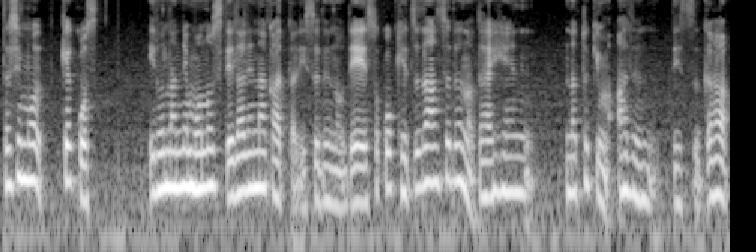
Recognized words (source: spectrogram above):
私も結構いろんな、ね、もの捨てられなかったりするのでそこ決断するの大変な時もあるんですが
